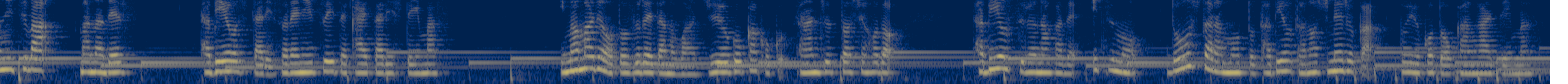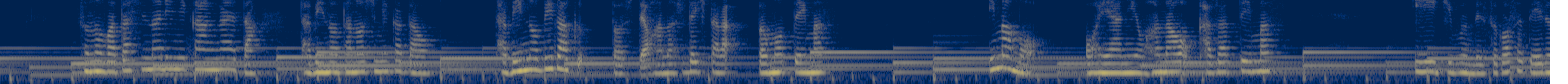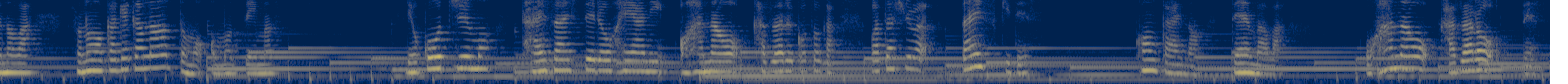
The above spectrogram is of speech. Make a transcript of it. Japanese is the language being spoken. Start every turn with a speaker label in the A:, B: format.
A: んにちは、まなです。旅をしたりそれについて書いたりしています。今まで訪れたのは15カ国30都市ほど。旅をする中でいつもどうしたらもっと旅を楽しめるかということを考えています。その私なりに考えた旅の楽しみ方を旅の美学としてお話しできたらと思っています。今もお部屋にお花を飾っています。いい気分で過ごせているのはそのおかげかなとも思っています。旅行中も滞在しているお部屋にお花を飾ることが私は大好きです。今回のテーマはお花を飾ろうです。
